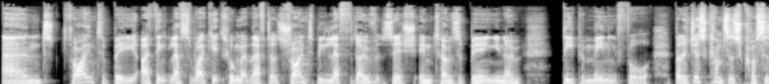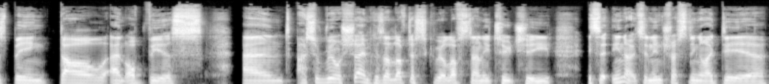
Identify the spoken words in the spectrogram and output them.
and trying to be, I think, of why I keep talking about leftovers, trying to be leftovers ish in terms of being, you know, deep and meaningful. But it just comes across as being dull and obvious. And that's a real shame because I love Jessica Biel, I love Stanley Tucci. It's a, you know, it's an interesting idea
